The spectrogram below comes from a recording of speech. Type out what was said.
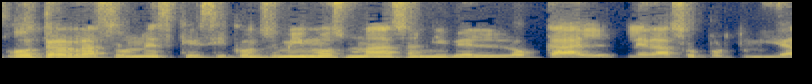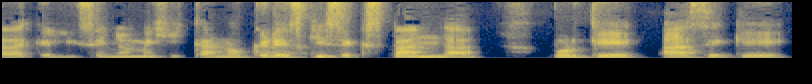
otra razón es que si consumimos más a nivel local, le das oportunidad a que el diseño mexicano crezca y se expanda, porque hace que,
